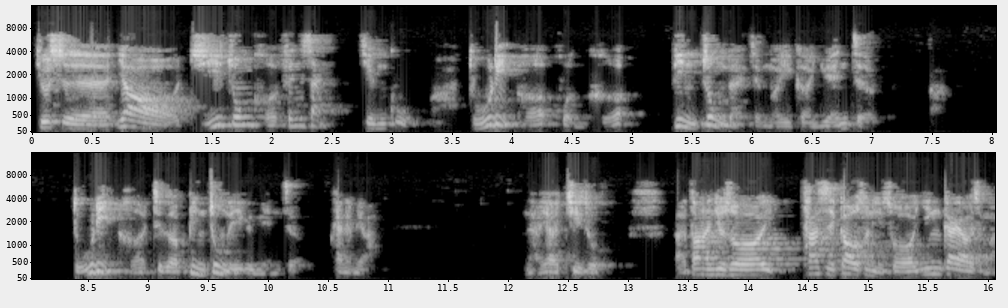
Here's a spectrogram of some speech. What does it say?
就是要集中和分散兼顾，独立和混合并重的这么一个原则啊，独立和这个并重的一个原则，看到没有？那要记住啊，当然就是说他是告诉你说应该要什么，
